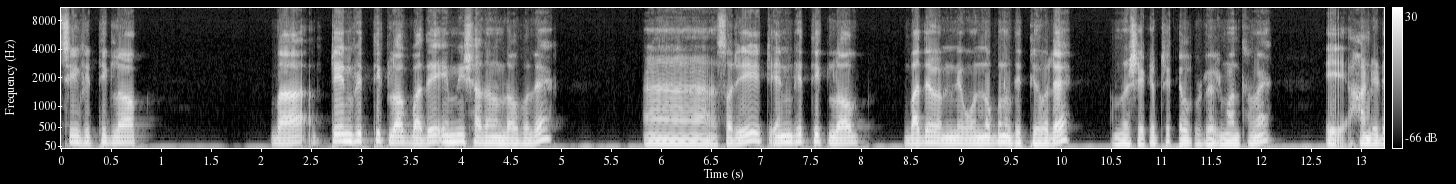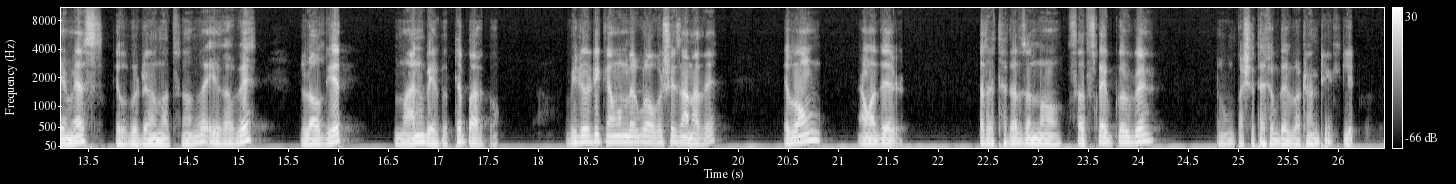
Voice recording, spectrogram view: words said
থ্রি ভিত্তিক লগ বা টেন ভিত্তিক লগ বাদে এমনি সাধারণ লগ হলে সরি টেন ভিত্তিক লগ বাদে এমনি অন্য কোনো ভিত্তি হলে আমরা সেক্ষেত্রে ক্যালকুলেটরের মাধ্যমে এই হান্ড্রেড এম এস ক্যালকুলেটরের মাধ্যমে আমরা এভাবে লগের মান বের করতে পারব। ভিডিওটি কেমন লাগল অবশ্যই জানাবে এবং আমাদের সাথে থাকার জন্য সাবস্ক্রাইব করবে এবং পাশে থাকা বেল বাটনটি ক্লিক করবে।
